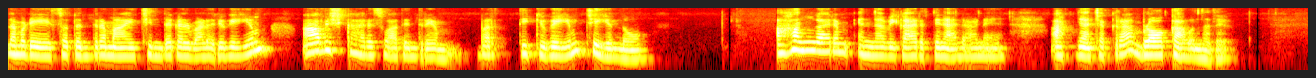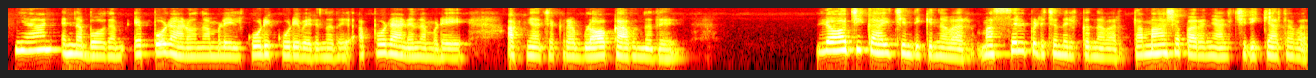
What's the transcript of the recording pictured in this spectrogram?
നമ്മുടെ സ്വതന്ത്രമായ ചിന്തകൾ വളരുകയും ആവിഷ്കാര സ്വാതന്ത്ര്യം വർദ്ധിക്കുകയും ചെയ്യുന്നു. അഹങ്കാരം എന്ന വികാരത്തിനാലാണ് ആജ്ഞാചക്ര ബ്ലോക്ക് ആവുന്നത്. ഞാൻ എന്ന ബോധം എപ്പോഴാണോ നമ്മളിൽ കൂടിക്കൂടി വരുന്നത്? അപ്പോഴാണ് നമ്മുടെ അജ്ഞാചക്ര ബ്ലോക്ക് ആവുന്നത്. ലോജിക്കായി ചിന്തിക്കുന്നവർ മസിൽ പിടിച്ചു നിൽക്കുന്നവർ തമാശ പറഞ്ഞാൽ ചിരിക്കാത്തവർ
